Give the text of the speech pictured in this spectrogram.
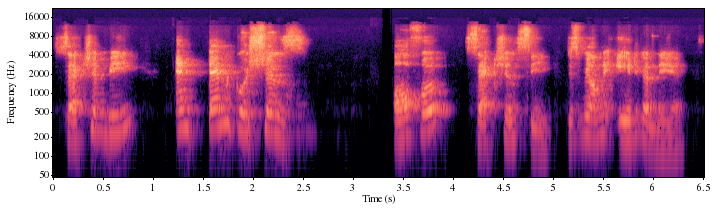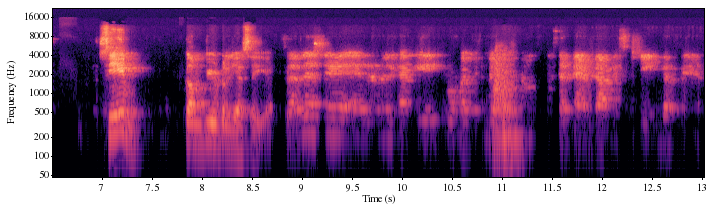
section B, and 10 questions of section C, जिसमें हमने 8 करने हैं. Same कंप्यूटर जैसे ही है. सर जैसे एनरोल का कि प्रोडक्ट में टेंट आपने 16 करते हैं.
